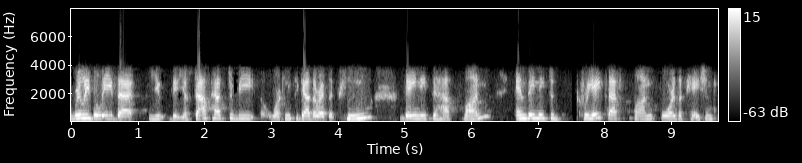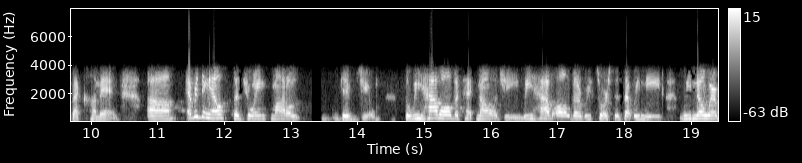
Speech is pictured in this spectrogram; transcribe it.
really believe that you that your staff has to be working together as a team. They need to have fun and they need to create that fun for the patients that come in. Um, everything else the joint model gives you. So we have all the technology. We have all the resources that we need. We know where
